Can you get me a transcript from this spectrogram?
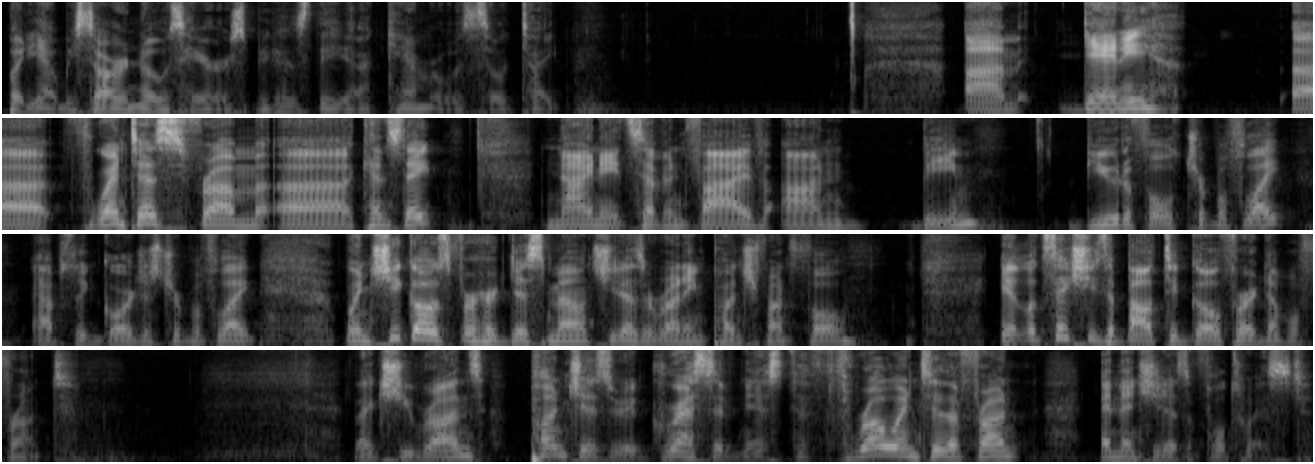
But yeah, we saw her nose hairs because the uh, camera was so tight. Um, Danny uh, Fuentes from uh, Kent State, 9875 on beam. Beautiful triple flight. Absolutely gorgeous triple flight. When she goes for her dismount, she does a running punch front full. It looks like she's about to go for a double front. Like she runs, punches with aggressiveness to throw into the front, and then she does a full twist.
